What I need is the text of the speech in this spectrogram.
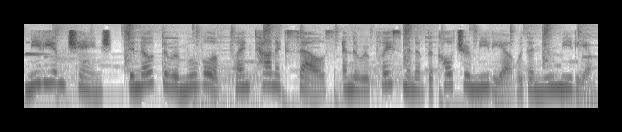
medium change, denote the removal of planktonic cells and the replacement of the culture media with a new medium.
